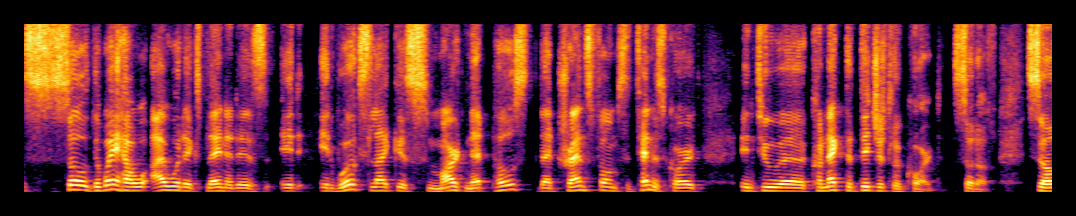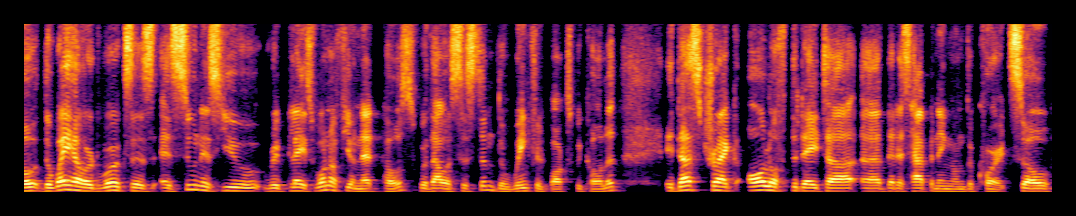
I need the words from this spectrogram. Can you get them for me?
so the way how I would explain it is it it works like a smart net post that transforms the tennis court into a connected digital court, sort of. So the way how it works is as soon as you replace one of your net posts with our system, the Wingfield box we call it, it does track all of the data uh, that is happening on the court. So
